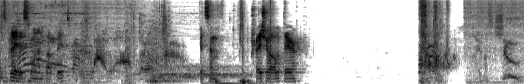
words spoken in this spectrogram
Let's play this one on top it. Get some pressure out there. I must choose.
